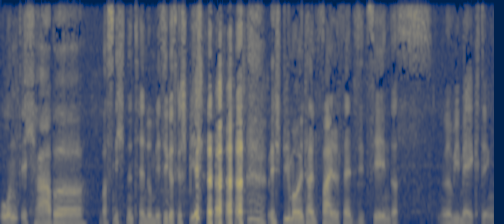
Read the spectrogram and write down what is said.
Und ich habe was nicht Nintendo-mäßiges gespielt. ich spiele momentan Final Fantasy X, das Remake-Ding.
